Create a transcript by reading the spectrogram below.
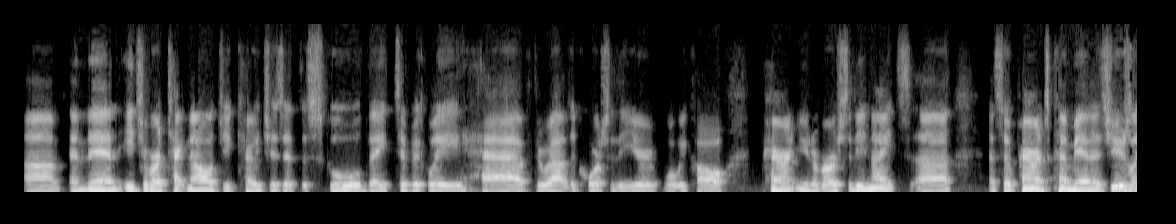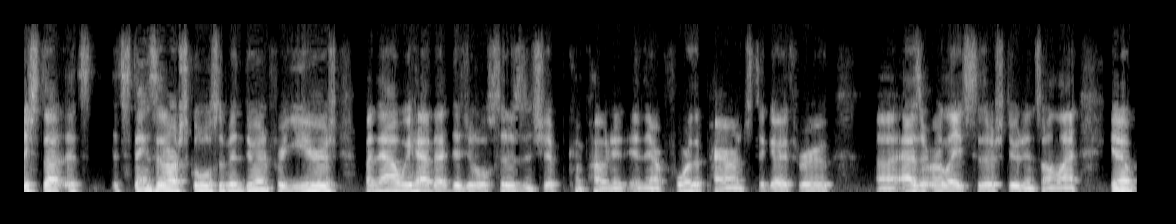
Um, and then each of our technology coaches at the school, they typically have throughout the course of the year what we call parent university nights. Uh, and so parents come in. It's usually stuff. It's it's things that our schools have been doing for years, but now we have that digital citizenship component in there for the parents to go through uh, as it relates to their students online. You know,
